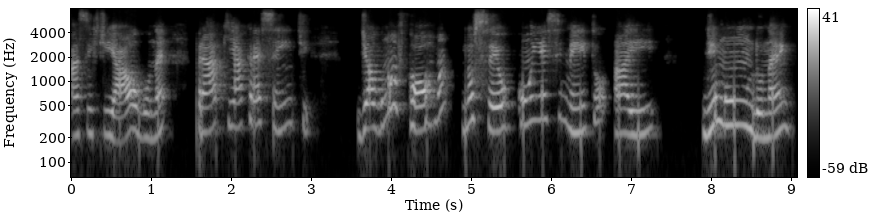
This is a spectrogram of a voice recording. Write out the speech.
assistir algo, né, para que acrescente de alguma forma no seu conhecimento aí de mundo, né,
